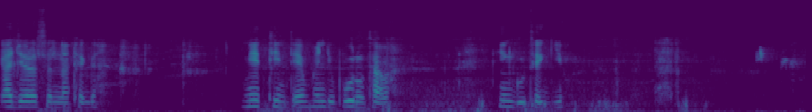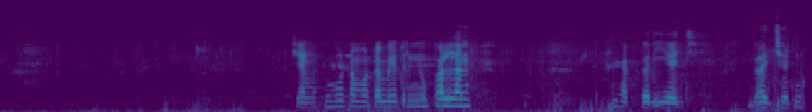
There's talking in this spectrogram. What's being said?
ગાજર અસલ ના થઈ ગયા. મેથી ને તે માંડ્યું પૂરું થવા. હિંગું થઈ ગયું. મોટા મોટા બે ત્રણ ઉપાડલા ને શાક કરીએ જ ગાજરનું.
